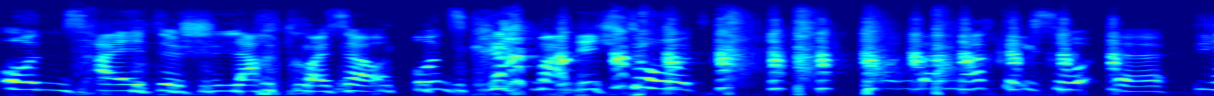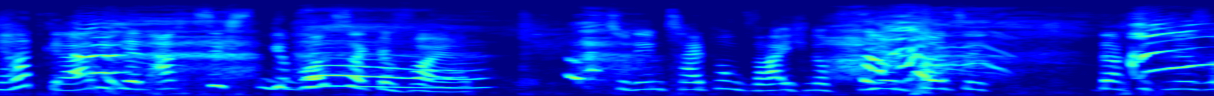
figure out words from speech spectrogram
uns alte Schlachtrösser, uns kriegt man nicht tot. Und dann dachte ich so, äh, die hat gerade ihren 80. Geburtstag gefeiert. Zu dem Zeitpunkt war ich noch 44. Dachte ich mir so,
